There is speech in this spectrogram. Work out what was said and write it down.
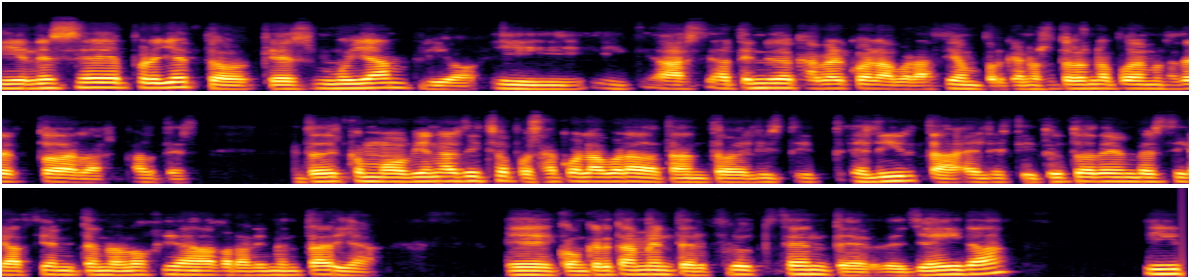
y en ese proyecto, que es muy amplio y, ha, tenido que haber colaboración, porque nosotros no podemos hacer todas las partes. Entonces, como bien has dicho, pues ha colaborado tanto el, el IRTA, el Instituto de Investigación y Tecnología Agroalimentaria, eh, concretamente el Fruit Center de Lleida, y,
